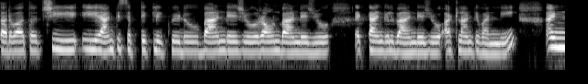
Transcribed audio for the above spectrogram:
తర్వాతొచ్చి ఈ antiseptic liquid, bandage, round bandage, rectangle bandage అట్లాంటివన్నీ. అండ్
